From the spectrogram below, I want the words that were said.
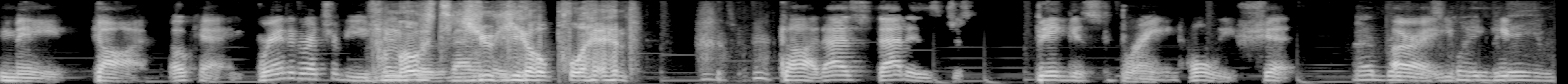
made. God. Okay. Branded Retribution. for most Battlefield- Yu-Gi-Oh planned. God, that's that is just biggest brain. Holy shit. Alright, is he- playing he- the game.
